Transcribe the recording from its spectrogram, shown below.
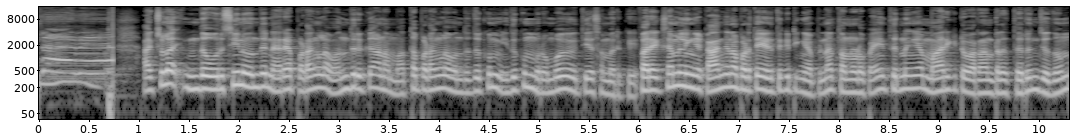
பண்ணுவேன்? ஆக்சுவலாக இந்த ஒரு சீன் வந்து நிறைய படங்களில் வந்திருக்கு. ஆனால் மற்ற படங்களில் வந்ததுக்கும் இதுக்கும் ரொம்பவே வித்தியாசமாக இருக்குது ஃபார் எக்ஸாம்பிள் நீங்கள் காஞ்சனா படத்தை எடுத்துக்கிட்டீங்க அப்படின்னா தன்னோட பையன் திருநங்கையாக மாறிக்கிட்டு வரான்றது தெரிஞ்சதும்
